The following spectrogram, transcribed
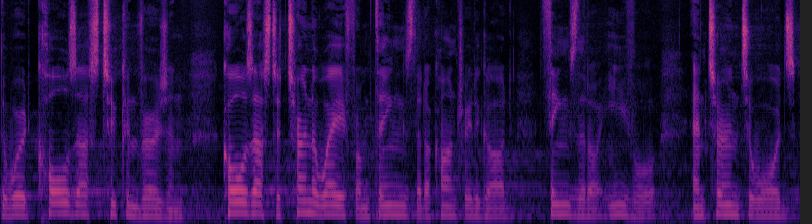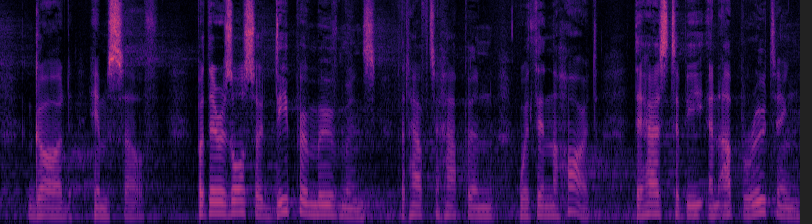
the word calls us to conversion, calls us to turn away from things that are contrary to God, things that are evil, and turn towards God Himself. But there is also deeper movements that have to happen within the heart. There has to be an uprooting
